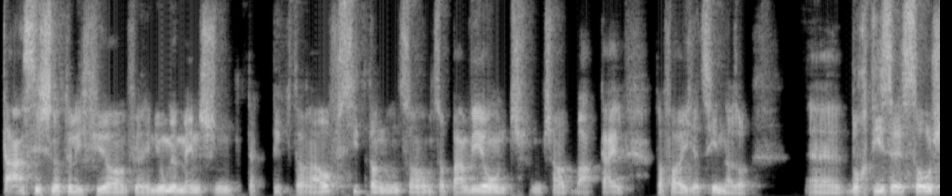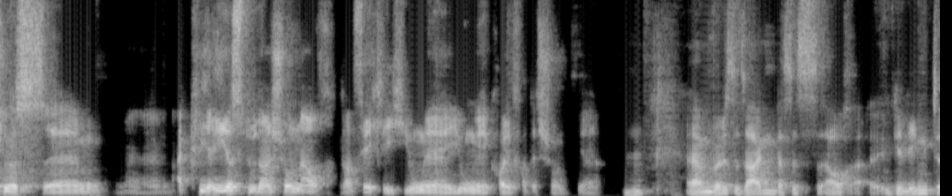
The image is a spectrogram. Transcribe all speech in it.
das ist natürlich für, für einen jungen Menschen, der klickt darauf, sieht dann unser, unser Pavillon und, und schaut, wow, geil, da fahre ich jetzt hin. Also äh, durch diese Socials ähm, äh, akquirierst du dann schon auch tatsächlich junge, junge Käufer, das schon. Ja, ja. Mhm. Ähm, würdest du sagen, dass es auch gelingt,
